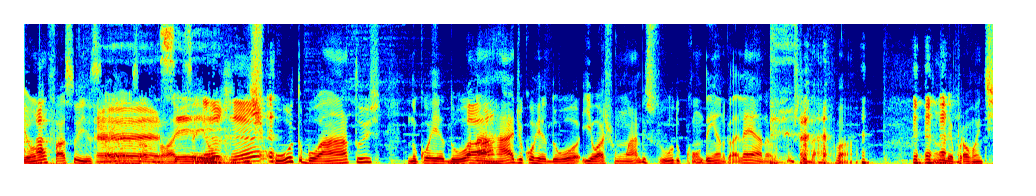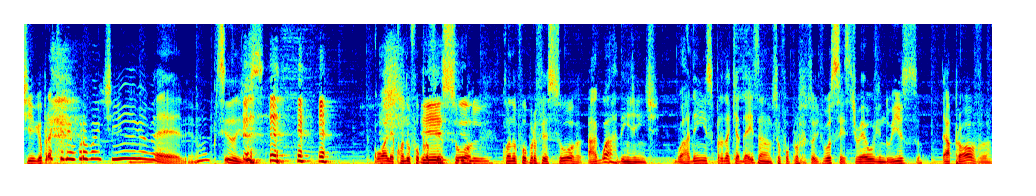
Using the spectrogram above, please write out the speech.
eu não faço isso. tá? É, Só falar que isso aí eu Uhum. escuto boatos no corredor, Bah. na rádio corredor, e eu acho um absurdo, condeno, galera. Vamos estudar, vamos. Vamos ler prova antiga. Pra que ler prova antiga, velho? Não precisa disso. Olha, quando eu for professor, Esse, quando eu for professor, aguardem, gente. Guardem isso pra daqui a 10 anos. Se eu for professor de vocês, se estiver ouvindo isso, a prova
